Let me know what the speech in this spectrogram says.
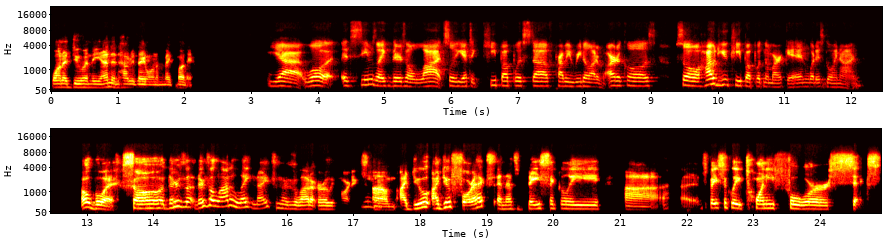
want to do in the end and how do they want to make money yeah, well, it seems like there's a lot. So you have to keep up with stuff, probably read a lot of articles. So how do you keep up with the market and what is going on? Oh boy. So there's a there's a lot of late nights and there's a lot of early mornings. Mm-hmm. Um, I do I do forex and that's basically uh, it's basically 24 6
